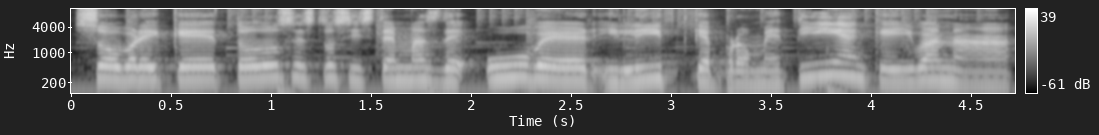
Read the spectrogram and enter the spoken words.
sobre que todos estos sistemas de Uber y Lyft que prometían que iban a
